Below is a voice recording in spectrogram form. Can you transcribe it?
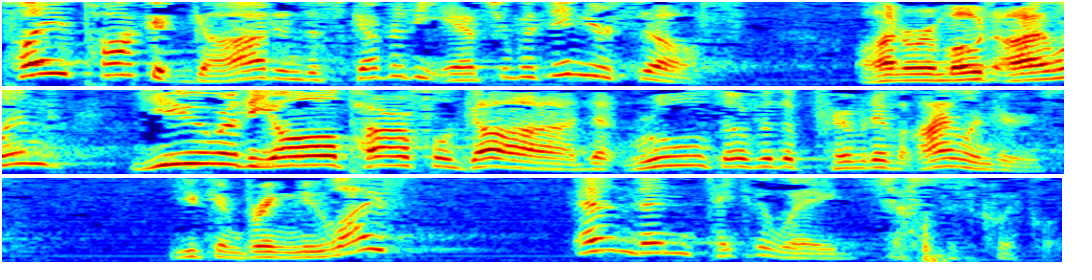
Play pocket God and discover the answer within yourself. On a remote island, you are the all powerful God that rules over the primitive islanders. You can bring new life and then take it away just as quickly.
